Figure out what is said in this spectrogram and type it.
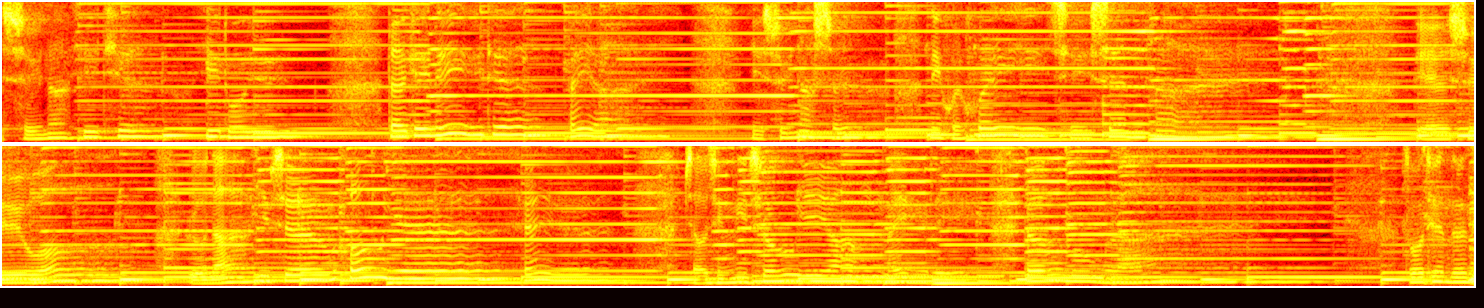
也许那一天，一朵云带给你一点悲哀。也许那时，你会回忆起现在。也许我如那一片红叶，飘进你秋一样美丽的梦来。昨天的你，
